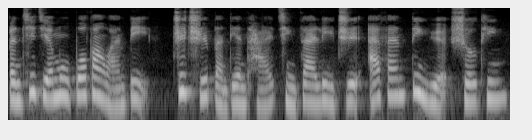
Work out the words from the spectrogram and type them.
本期节目播放完毕，支持本电台，请在荔枝 FM 订阅收听。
